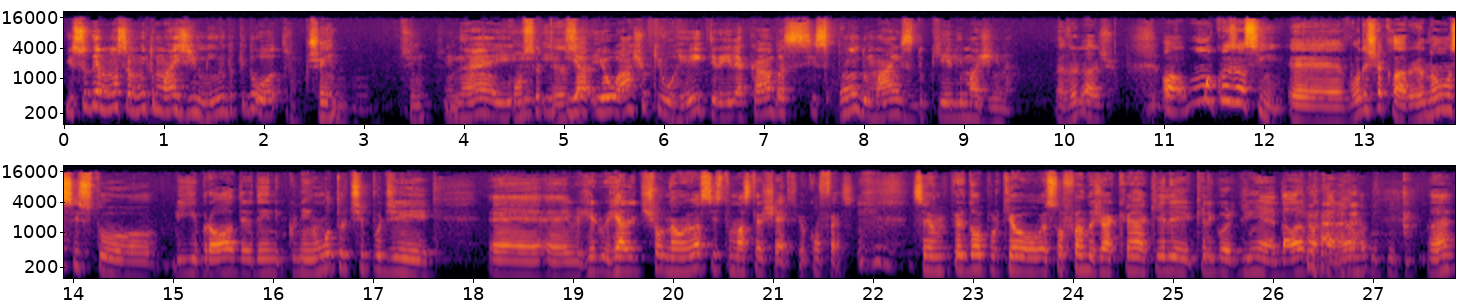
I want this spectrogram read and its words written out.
isso demonstra muito mais de mim do que do outro Sim. Sim, sim. né? E, Com e- certeza. E, a- eu acho que o hater ele acaba se expondo mais do que ele imagina. É verdade. Ó, uma coisa assim, é, vou deixar claro, eu não assisto Big Brother, nem nenhum outro tipo de é, é, re- reality show, não. Eu assisto Masterchef, eu confesso. Você me perdoa porque eu, eu sou fã do Jacan, aquele, aquele gordinho é da hora pra caramba, né?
